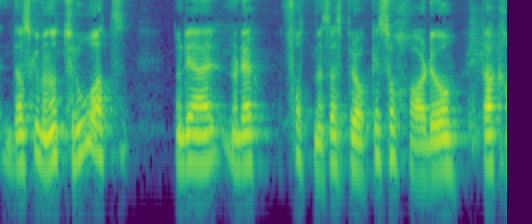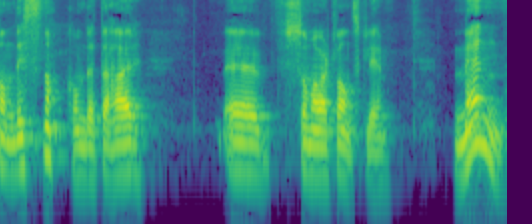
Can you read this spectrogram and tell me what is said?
Da skulle man jo tro at når de, er, når de har fått med seg språket, så har de jo Da kan de snakke om dette her eh, som har vært vanskelig. Men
